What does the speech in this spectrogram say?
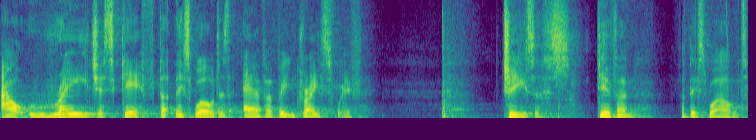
outrageous gift that this world has ever been graced with Jesus, given for this world.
